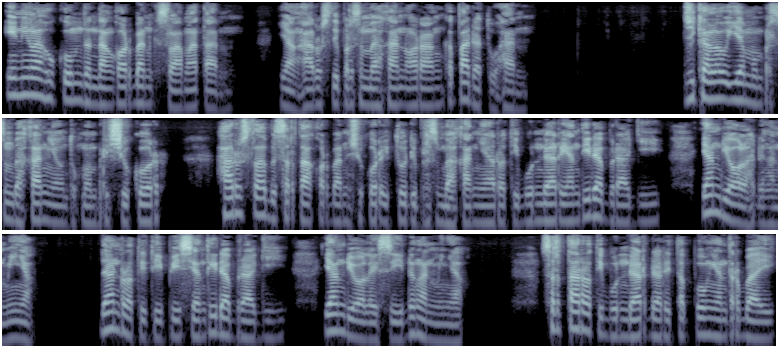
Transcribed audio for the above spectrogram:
Inilah hukum tentang korban keselamatan yang harus dipersembahkan orang kepada Tuhan. Jikalau ia mempersembahkannya untuk memberi syukur, haruslah beserta korban syukur itu dipersembahkannya roti bundar yang tidak beragi, yang diolah dengan minyak, dan roti tipis yang tidak beragi, yang diolesi dengan minyak, serta roti bundar dari tepung yang terbaik,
